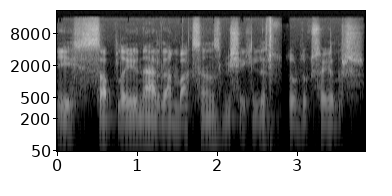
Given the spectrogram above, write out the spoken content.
İyi. Saplayı nereden baksanız bir şekilde tutturduk sayılır.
